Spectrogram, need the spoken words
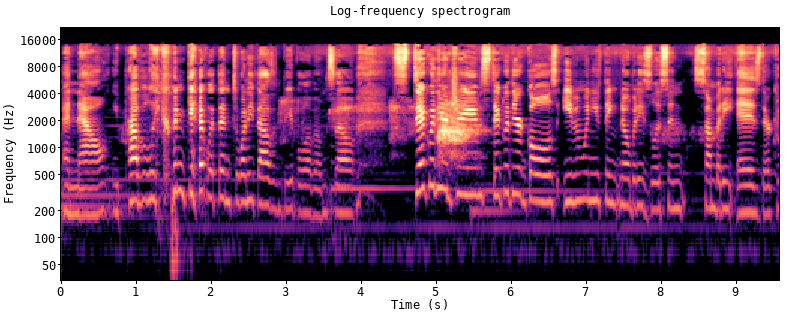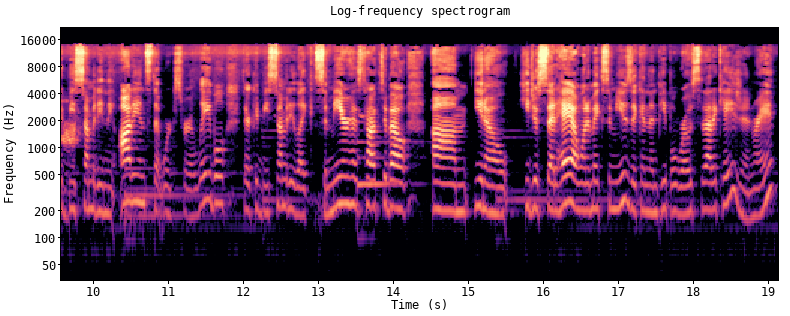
And now you probably couldn't get within 20,000 people of them. So stick with your dreams, stick with your goals. Even when you think nobody's listening, somebody is. There could be somebody in the audience that works for a label. There could be somebody like Samir has talked about. Um, you know, he just said, Hey, I want to make some music. And then people rose to that occasion, right?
